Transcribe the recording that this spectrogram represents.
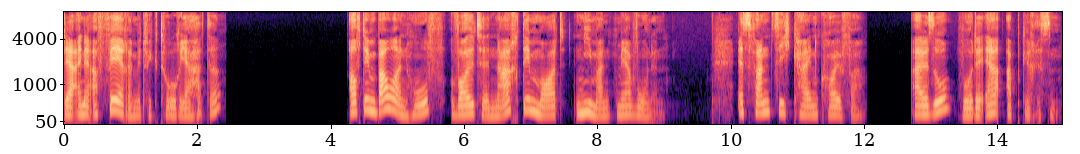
der eine Affäre mit Victoria hatte? Auf dem Bauernhof wollte nach dem Mord niemand mehr wohnen. Es fand sich kein Käufer, also wurde er abgerissen.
